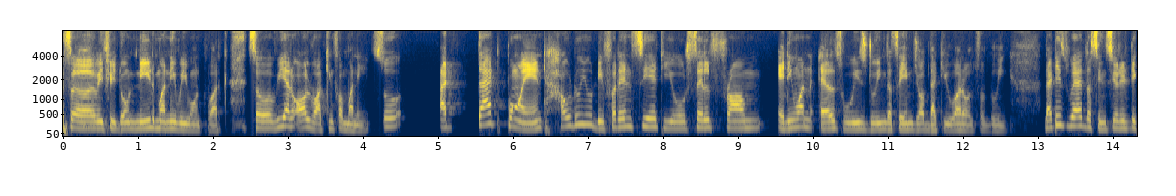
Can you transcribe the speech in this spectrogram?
so if we don't need money we won't work so we are all working for money so at that point how do you differentiate yourself from anyone else who is doing the same job that you are also doing? That is where the sincerity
